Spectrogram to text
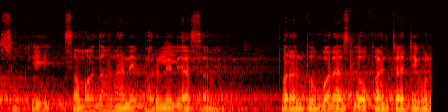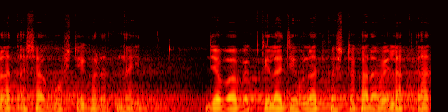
सुखी समाधानाने भरलेले असावे. परंतु बऱ्याच लोकांच्या जीवनात अशा गोष्टी घडत नाहीत. जेव्हा व्यक्तीला जीवनात कष्ट करावे लागतात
